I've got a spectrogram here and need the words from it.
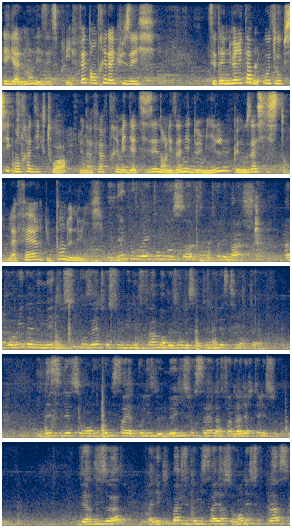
également les esprits. Faites entrer l'accusé. C'est à une véritable autopsie contradictoire d'une affaire très médiatisée dans les années 2000 que nous assistons, l'affaire du pont de Neuilly. Il découvrait tombé au sol contre les marches un corps inanimé qu'il supposait être celui d'une femme en raison de sa tenue vestimentaire. Il décidait de se rendre au commissariat de police de Neuilly-sur-Seine afin d'alerter les secours. Vers 10 heures, un équipage du commissariat se rendait sur place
